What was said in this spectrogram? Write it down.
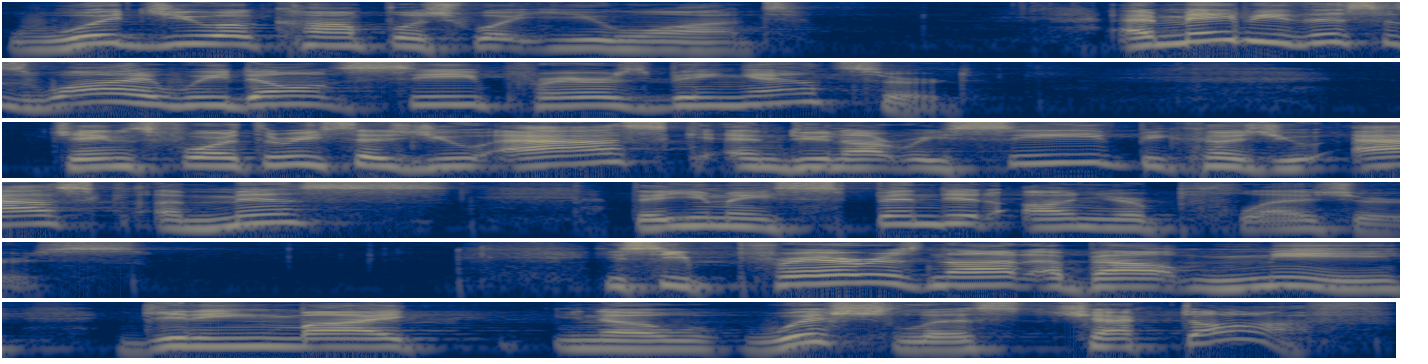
would you accomplish what you want? And maybe this is why we don't see prayers being answered. James 4 3 says, You ask and do not receive because you ask amiss, that you may spend it on your pleasures. You see, prayer is not about me getting my you know, wish list checked off.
